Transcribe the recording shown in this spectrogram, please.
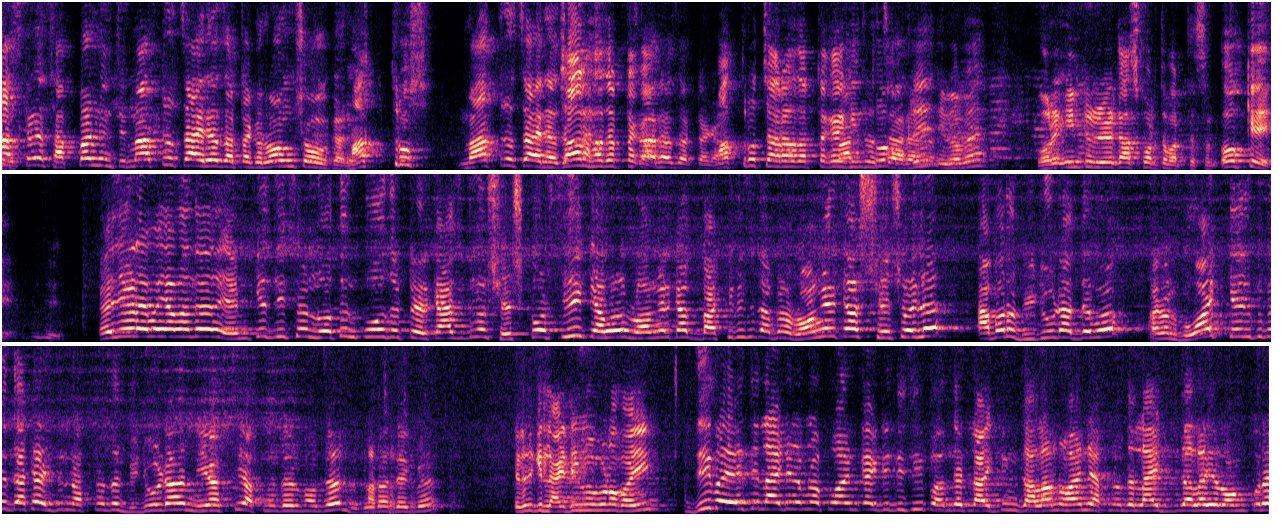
মাঝখানে ছাপ্পান্ন ইঞ্চি মাত্র চার হাজার টাকা রং সহকারে। মাত্র মাত্র চার হাজার চার হাজার টাকা। চার হাজার টাকা। মাত্র চার হাজার টাকায় কিন্তু আপনি এইভাবে ঘরে ইন্টেরিয়র কাজ করতে পারতেছেন। ওকে জি। এই যে ভাই আমাদের এমকে জিপসের নতুন প্রজেক্টের কাজগুলো শেষ করছি কেবল রঙের কাজ বাকি রয়েছে আপনার রঙের কাজ শেষ হইলে আবারও ভিডিওটা দেবো। এখন হোয়াইট কেরকমে দেখা এই জন্য আপনাদের ভিডিওটা নিয়ে আসছি আপনাদের মাঝে ভিডিওটা আচ্ছা, দেখবে। এটা কি লাইটিং হবে না ভাই? জি ভাই এই যে লাইটের আমরা পয়েন্ট কাইটে দিছি পয়েন্টের লাইটিং জ্বালানো হয়নি। আপনাদের লাইট জ্বালাইয়ে রং করে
